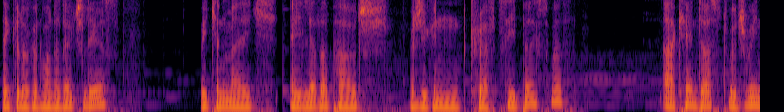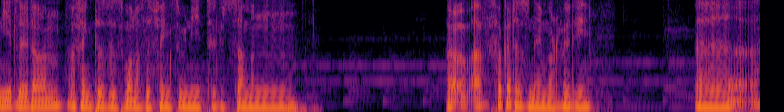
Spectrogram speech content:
take a look at what it actually is. We can make a leather pouch, which you can craft seed bags with. Arcane Dust, which we need later on. I think this is one of the things we need to summon... Oh, I forgot his name already. Uh,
